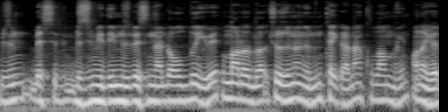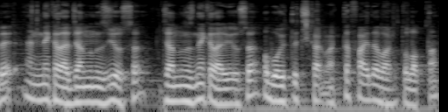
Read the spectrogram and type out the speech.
bizim besin, bizim yediğimiz besinlerde olduğu gibi bunlarda da çözünen ürünü tekrardan kullanmayın. Ona göre hani ne kadar canınız yiyorsa, canınız ne kadar yiyorsa o boyutta çıkartmakta fayda var dolaptan.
